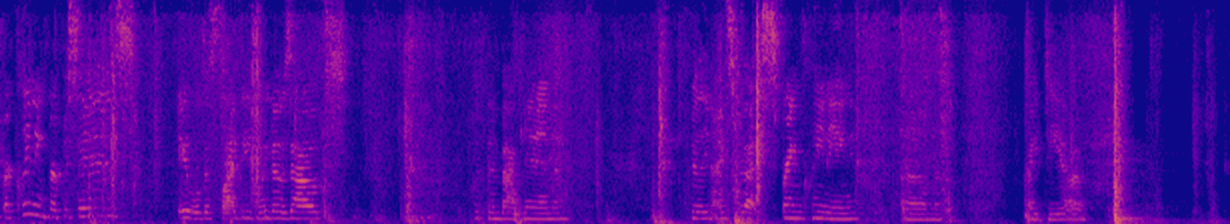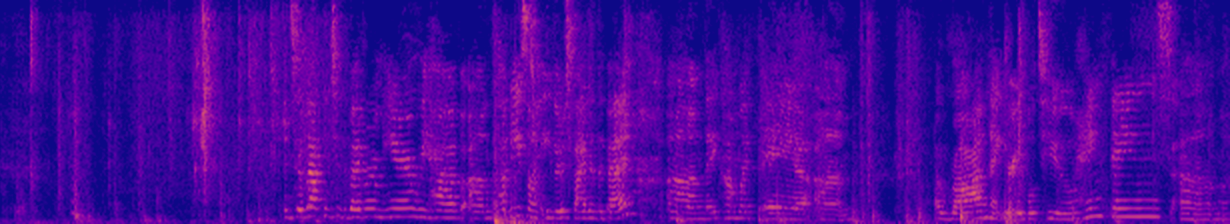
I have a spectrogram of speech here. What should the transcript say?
For cleaning purposes, able to slide these windows out, put them back in, really nice for that spring cleaning um, idea. And so back into the bedroom here, we have um, cubbies on either side of the bed. Um, they come with a, um, a rod that you're able to hang things, um,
